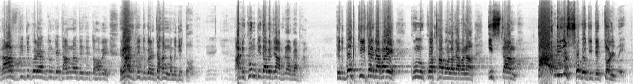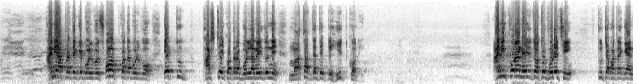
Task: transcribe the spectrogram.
রাজনীতি করে একজনকে জান্নাতে যেতে হবে, রাজনীতি করে জাহান্নামে যেতে হবে। আমি কোনটি যাবে যে আপনার ব্যাপার। কিন্তু বক্তৃতার ব্যাপারে কোনো কথা বলা যাবে না। ইসলাম তার নিজস্ব গতিতে চলবে। আমি আপনাদেরকে বলব, সব কথা বলব। একটু ফার্স্টে এই কথাটা বললাম, এই জন্যে মাথার যাতে একটু হিট করে। আমি কোরআন যত পড়েছি, টুটাপাটা জ্ঞানে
